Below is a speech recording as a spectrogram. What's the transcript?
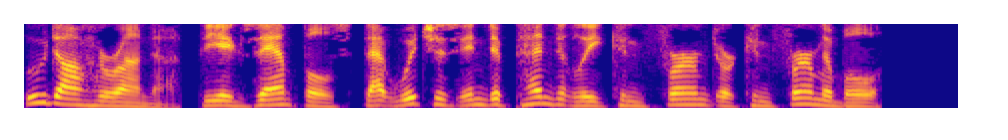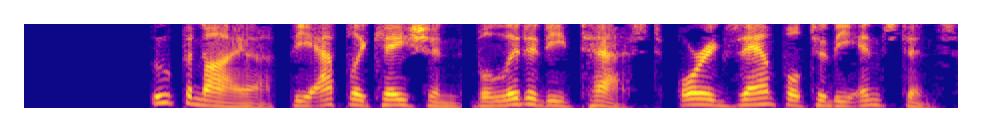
Udaharana, the examples that which is independently confirmed or confirmable. Upanaya, the application validity test, or example to the instance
